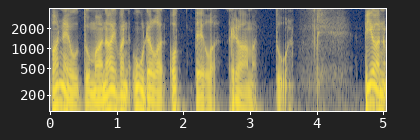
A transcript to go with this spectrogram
paneutumaan aivan uudella otteella raamattuun. Pian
